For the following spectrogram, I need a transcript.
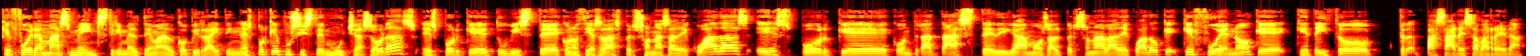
que fuera más mainstream el tema del copywriting? ¿Es porque pusiste muchas horas? ¿Es porque tuviste, conocías a las personas adecuadas? ¿Es porque contrataste, digamos, al personal adecuado? ¿Qué, fue, no? ¿Qué, ¿Qué te hizo pasar esa barrera?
